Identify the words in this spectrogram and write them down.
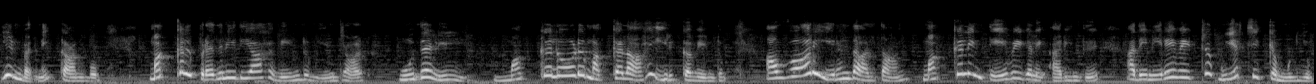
என்பதனை காண்போம். மக்கள் பிரதிநிதியாக வேண்டும் என்றால் முதலில் மக்களோடு மக்களாக இருக்க வேண்டும். அவ்வாறு இருந்தால்தான் மக்களின் தேவைகளை அறிந்து அதை நிறைவேற்ற முயற்சிக்க முடியும்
